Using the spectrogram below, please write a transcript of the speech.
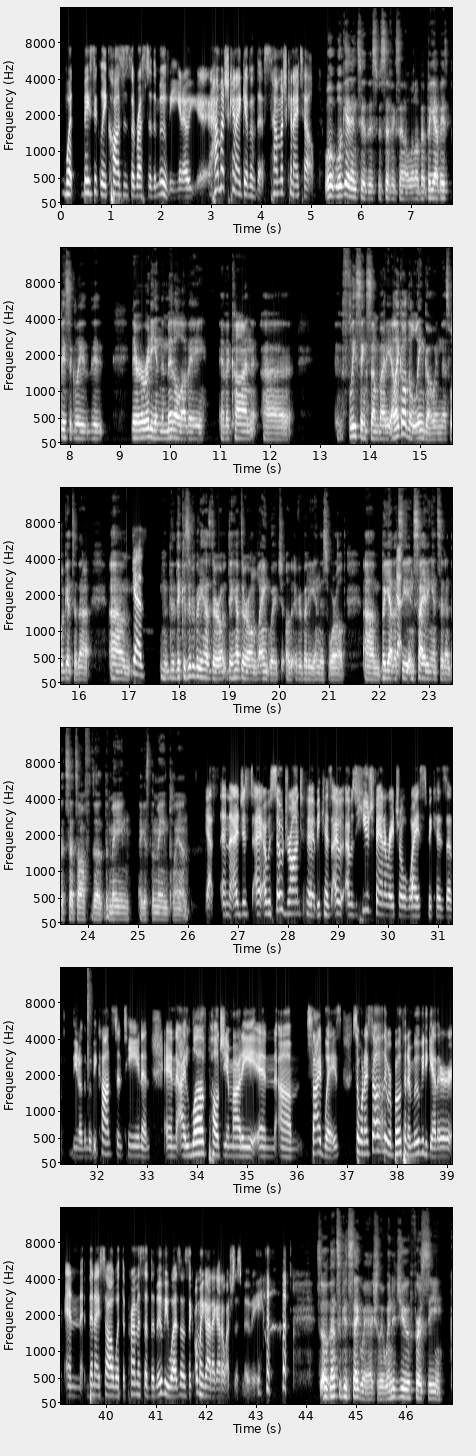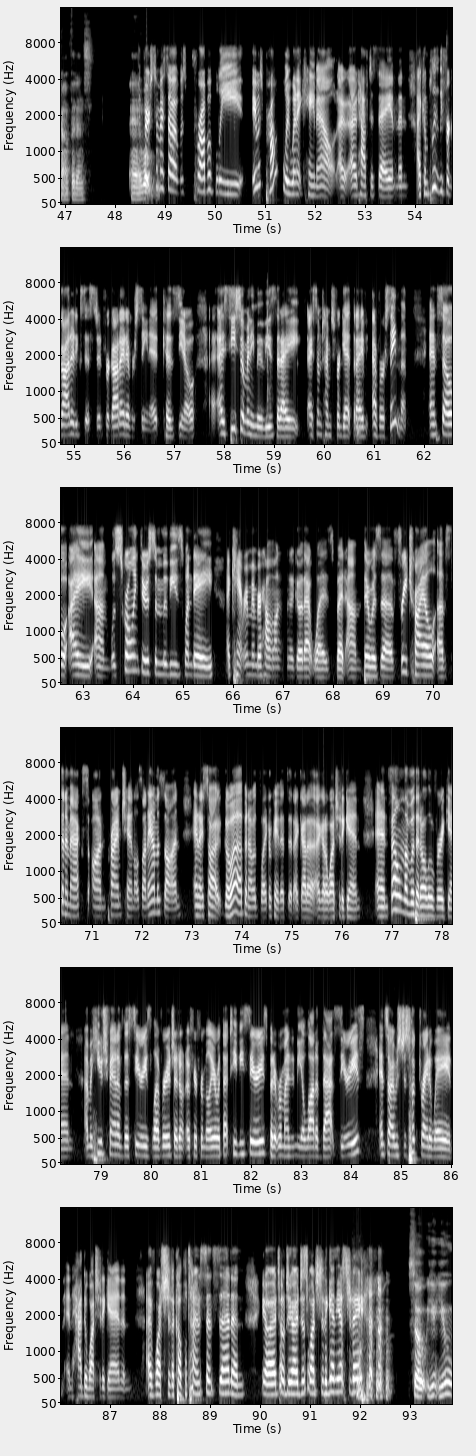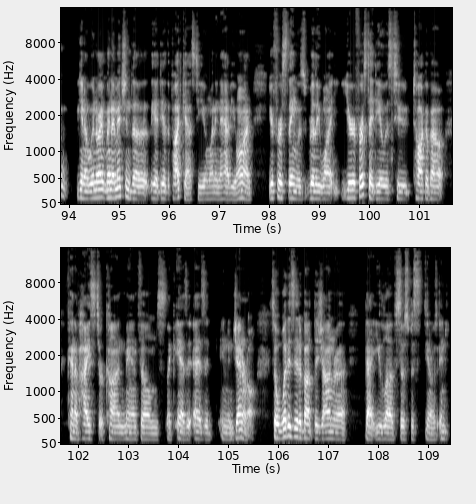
what basically causes the rest of the movie. You know how much can i give of this? How much can i tell? We'll we'll get into the specifics in a little bit. But yeah basically the, they're already in the middle of a of a con uh, fleecing somebody. I like all the lingo in this. We'll get to that. Um, yes. Because everybody has their own, they have their own language. Of everybody in this world, um, but yeah, that's the inciting incident that sets off the the main, I guess, the main plan. Yes, and I just I, I, was so drawn to it because I, I was a huge fan of Rachel Weisz because of you know the movie Constantine and and I love Paul Giamatti in um, sideways. So when I saw they were both in a movie together, and then I saw what the premise of the movie was, I was like, oh my god, I got to watch this movie. so that's a good segue, actually. When did you first see Confidence? And the what, first time I saw it was probably it was probably when it came out. I, would have to say, and then I completely forgot it existed, forgot I'd ever seen it because you know I see so many movies that I I sometimes forget that I've ever seen them. And so I um, was scrolling through some movies one day. I can't remember how long ago that was, but um, there was a free trial of Cinemax on Prime channels on Amazon, and I saw it go up, and I was like, okay, that's it. I gotta I gotta watch it again, and fell in love with it all over again. I'm a huge fan of the series Leverage. I don't know if you're familiar with that TV series, but it reminded me a lot of that series. And so I was just hooked right away and, and had to watch it again. And I've watched it a couple times since then. And, you know, I told you I just watched it again yesterday. so you, you, you know, when I, when I mentioned the, the idea of the podcast to you and wanting to have you on, your first thing was really want, your first idea was to talk about kind of heist or con man films, like as a, as a, in, in general. So what is it about the genre that you love so you know, in,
